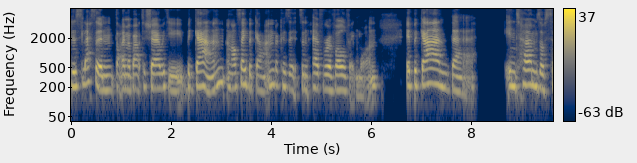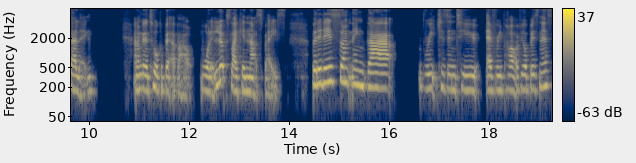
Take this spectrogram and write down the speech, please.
this lesson that I'm about to share with you began, and I'll say began because it's an ever evolving one. It began there in terms of selling. And I'm going to talk a bit about what it looks like in that space. But it is something that reaches into every part of your business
